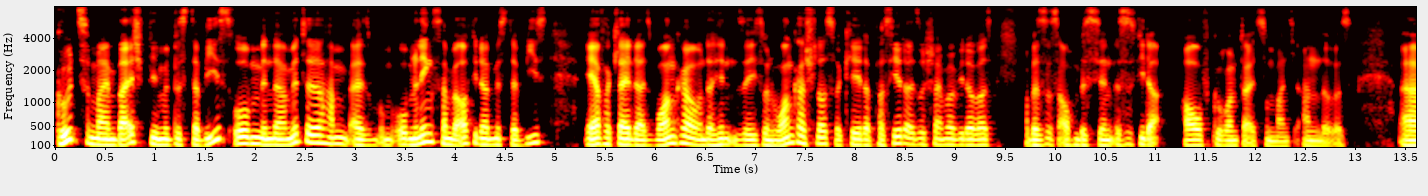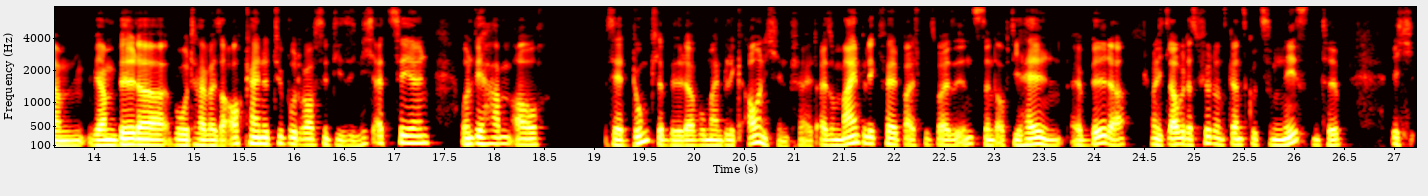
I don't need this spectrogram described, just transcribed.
gut zu meinem Beispiel mit Mr. Beast. Oben in der Mitte haben, also oben links haben wir auch wieder Mr. Beast. Er verkleidet als Wonka und da hinten sehe ich so ein Wonka-Schloss. Okay, da passiert also scheinbar wieder was. Aber es ist auch ein bisschen, es ist wieder aufgeräumter als so manch anderes. Ähm, wir haben Bilder, wo teilweise auch keine Typo drauf sind, die sich nicht erzählen. Und wir haben auch sehr dunkle Bilder, wo mein Blick auch nicht hinfällt. Also mein Blick fällt beispielsweise instant auf die hellen äh, Bilder. Und ich glaube, das führt uns ganz gut zum nächsten Tipp. Ich,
